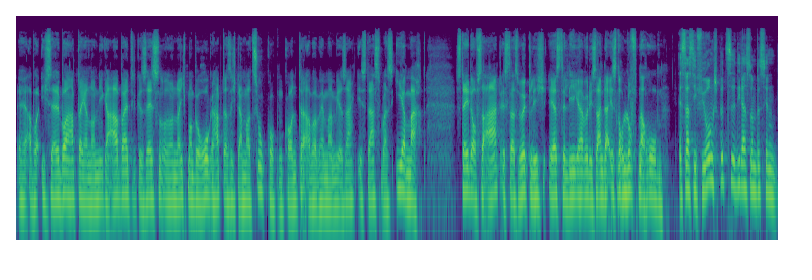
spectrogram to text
Äh, aber ich selber habe da ja noch nie gearbeitet, gesessen oder noch nicht mal ein Büro gehabt, dass ich da mal zugucken konnte. Aber wenn man mir sagt, ist das, was ihr macht, State of the Art, ist das wirklich erste Liga, würde ich sagen, da ist noch Luft nach oben. Ist das die Führungsspitze, die das so ein bisschen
